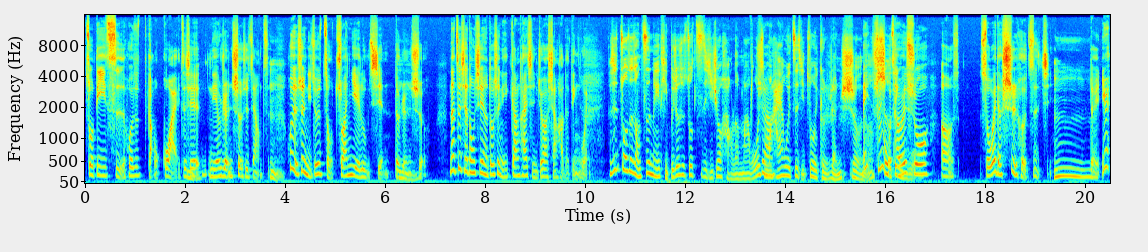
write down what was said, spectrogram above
做第一次或者是搞怪这些，你的人设是这样子，嗯，或者是你就是走专业路线的人设，那这些东西呢，都是你刚开始你就要想好的定位。可是做这种自媒体不就是做自己就好了吗？我为什么还要为自己做一个人设呢？所以我才会说，呃，所谓的适合自己，嗯，对，因为。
